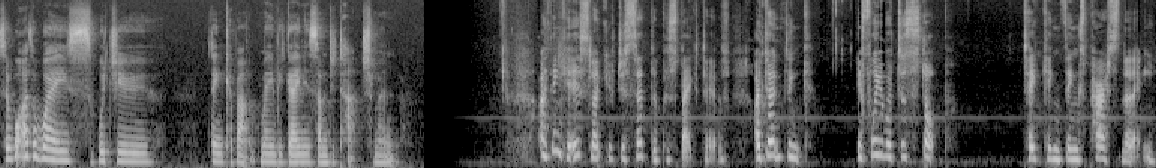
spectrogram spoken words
So, what other ways would you think about maybe gaining some detachment? I think it is like you've just said the perspective. I don't think if we were to stop taking things personally,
